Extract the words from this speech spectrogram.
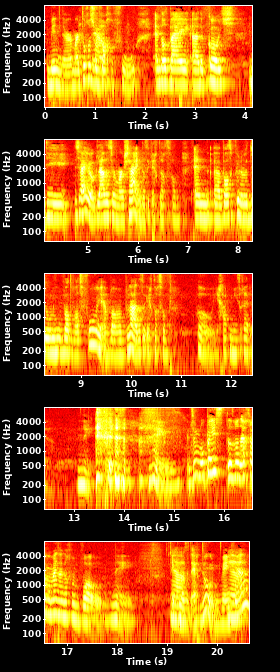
minder, maar toch een soort Ja. van gevoel. En dat bij eh, de coach, die zei ook, laat het er maar zijn. Dat ik echt dacht van, en eh, wat kunnen we doen, hoe, wat, wat voel je en bla bla bla. Dat ik echt dacht van, wow, je gaat me niet redden. Nee, nee. En toen opeens, dat was echt zo'n moment dat ik dacht van, wow, nee. Ik Ja. moet het echt doen, weet Ja. je?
